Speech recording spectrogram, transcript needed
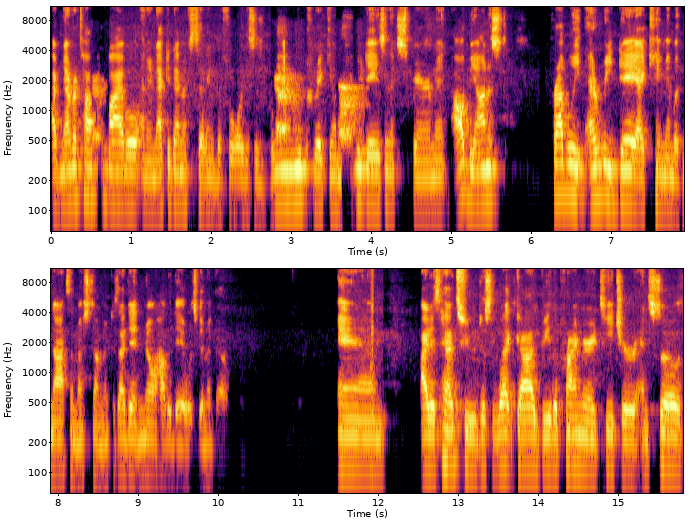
I've never taught the Bible in an academic setting before. This is brand new curriculum. Every day is an experiment. I'll be honest, probably every day I came in with knots in my stomach because I didn't know how the day was going to go. And I just had to just let God be the primary teacher. And so,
